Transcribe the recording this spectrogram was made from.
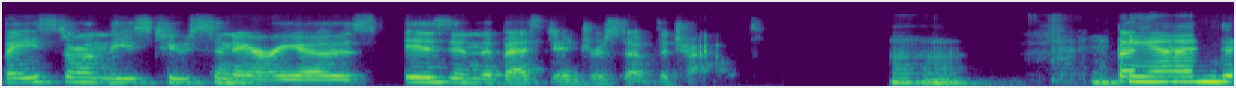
based on these two scenarios is in the best interest of the child mm-hmm. but, and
